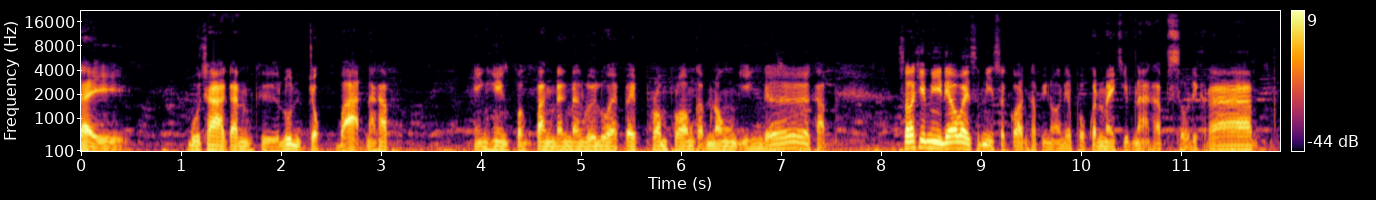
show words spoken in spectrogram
ได้บูชากันคือรุ่นจกบาทนะครับเฮงๆปังๆดังๆรวยๆ ไปพร้อม ๆ กับน้องอิงเด้อครับสำหรับคลิปนี้เดี๋ยวไว้สำนีสก่อนครับพี่น้องเดี๋ยวพบกันใหม่คลิปหน้าครับ สวัสดีครับ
